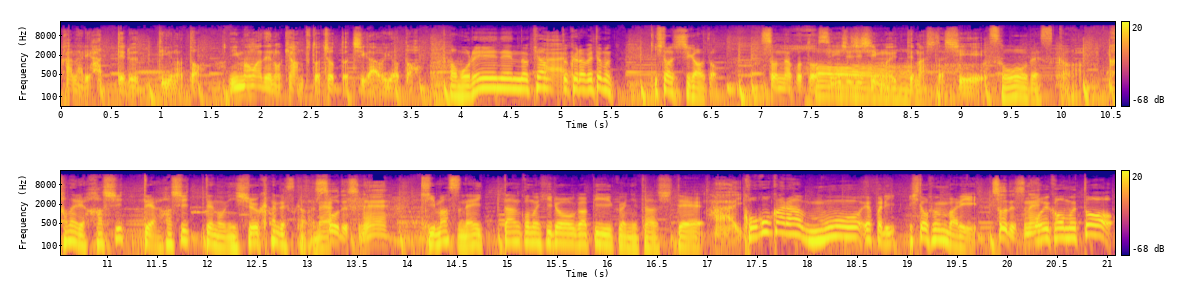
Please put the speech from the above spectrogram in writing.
かなり張ってるっていうのと今までのキャンプとちょっと違うよと。あもう例年のキャンプと比べても一味違うと、そんなことを選手自身も言ってましたし。そうですか。かなり走って走っての2週間ですからね。そうですね。来ますね。一旦この疲労がピークに達して、はい、ここからもうやっぱり一踏ん張りそうですね。追い込むと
